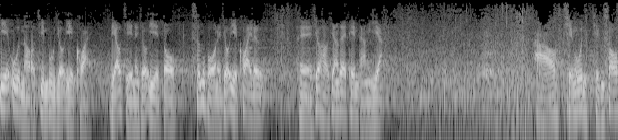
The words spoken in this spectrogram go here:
越问哦，进步就越快，了解呢就越多，生活呢就越快乐。哎，就好像在天堂一样。好，请问，请说。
